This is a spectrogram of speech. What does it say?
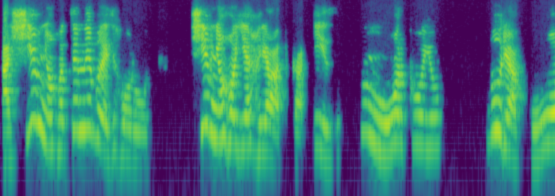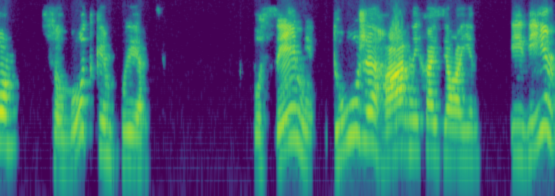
А ще в нього це не весь город. Ще в нього є грядка із морквою, буряком, солодким перцем. Бо Семі дуже гарний хазяїн, і він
